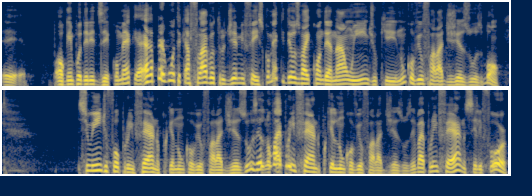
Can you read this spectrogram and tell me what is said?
é, é alguém poderia dizer, como é que. Era a pergunta que a Flávia outro dia me fez: como é que Deus vai condenar um índio que nunca ouviu falar de Jesus? Bom, se o índio for para o inferno porque nunca ouviu falar de Jesus, ele não vai para o inferno porque ele nunca ouviu falar de Jesus. Ele vai para o inferno, se ele for,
